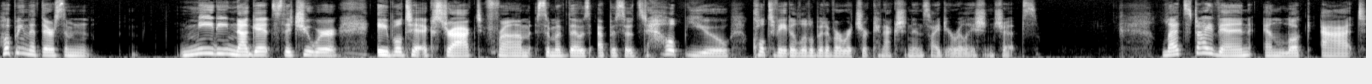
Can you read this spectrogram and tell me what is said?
Hoping that there's some meaty nuggets that you were able to extract from some of those episodes to help you cultivate a little bit of a richer connection inside your relationships. Let's dive in and look at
